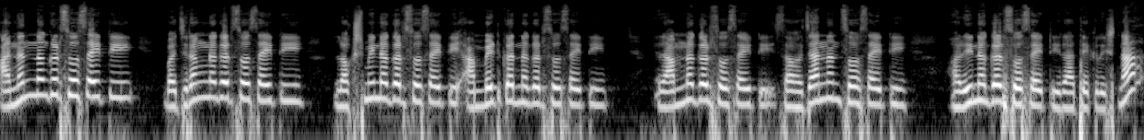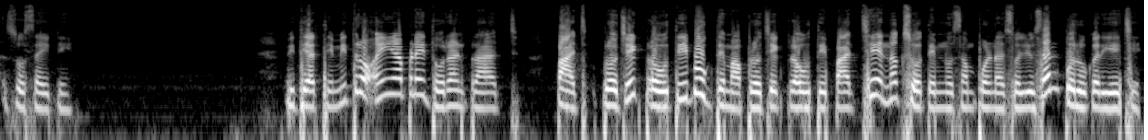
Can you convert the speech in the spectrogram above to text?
Anandnagar society Bajrangnagar society, Laxminagar society, Ambedkarnagar society, Ramnagar society, Sahajanand society, Harinagar society Radhe Krishna society. વિદ્યાર્થી મિત્રો, અહીં આપણે ધોરણ પાંચ પાંચ પ્રોજેક્ટ પ્રવૃત્તિ બુક, તેમાં પ્રોજેક્ટ પ્રવૃત્તિ પાંચ છે, નકશો તેમનું સંપૂર્ણ સોલ્યુશન પૂરું કરીએ છીએ.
